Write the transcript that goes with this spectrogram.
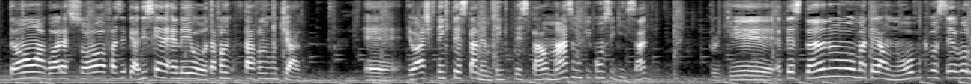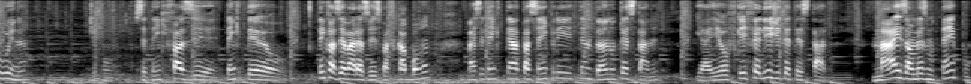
Então agora é só fazer piada. Isso que é, é meio. Tá falando, tava falando com o Thiago. É, eu acho que tem que testar mesmo. Tem que testar o máximo que conseguir, sabe? Porque é testando material novo que você evolui, né? Tipo, você tem que fazer, tem que ter, tem que fazer várias vezes para ficar bom, mas você tem que estar tá sempre tentando testar, né? E aí eu fiquei feliz de ter testado, mas ao mesmo tempo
